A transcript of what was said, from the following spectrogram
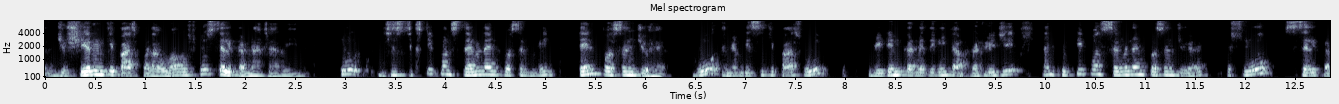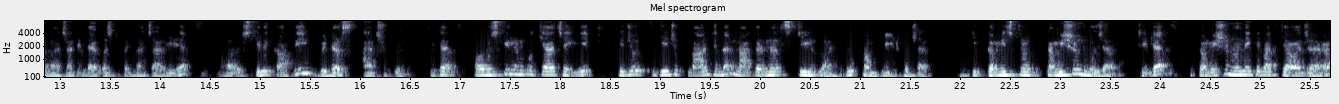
जो शेयर उनके पास पड़ा हुआ, उसको सेल करना चाह रही है। तो जिस sixty point seven nine percent में टेन परसेंट जो है, वो एनएमडीसी के पास वो रिटेन करने देंगे कि आप रख लीजिए। And fifty point seven nine percent जो है, उसको सेल करना चाह रही डाइवर्स्ट करना चाह रही है, और उसके लिए काफ़ी बिडर्स आ चुके हैं, ठीक है? और उसके लिए उनको क्या चाहिए कि जो, ये जो प्लांट है ना नागरनर स्टील प्लांट वो कंप्लीट हो जाए। कमीशन हो जाए ठीक है? कमीशन होने के बाद क्या हो जाएगा?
